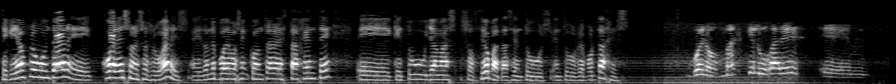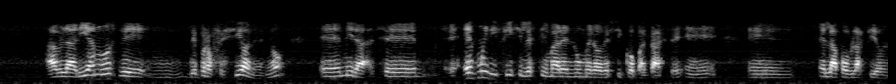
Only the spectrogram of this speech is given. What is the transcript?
Te quería preguntar eh, cuáles son esos lugares, eh, dónde podemos encontrar a esta gente eh, que tú llamas sociópatas en tus, en tus reportajes. Bueno, más que lugares, eh, hablaríamos de, de profesiones, ¿no? Eh, mira, se, es muy difícil estimar el número de psicópatas eh, en, en, la población.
